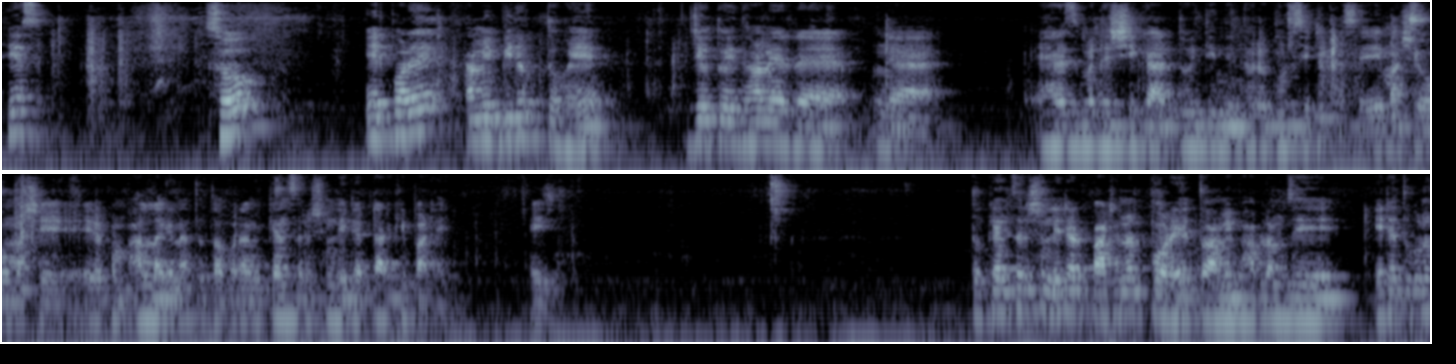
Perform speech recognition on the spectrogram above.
ঠিক আছে? সো এরপরে আমি বিরক্ত হয়ে যেহেতু এই ধরনের হ্যারাসমেন্টের শিকার দুই, তিন দিন ধরে ঘুরছি, ঠিক আছে? এই মাসে, ও মাসে এরকম ভালো লাগে না, তো তারপরে আমি ক্যান্সেলেশন লেটারটা আর কি পাঠাই। এই যে। তো ক্যান্সেলেশন লেটার পাঠানোর পরে তো আমি ভাবলাম যে এটা তো কোনো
